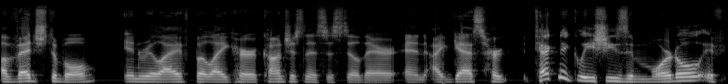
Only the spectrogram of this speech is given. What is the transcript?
a vegetable in real life, but like her consciousness is still there. And I guess her technically she's immortal. If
